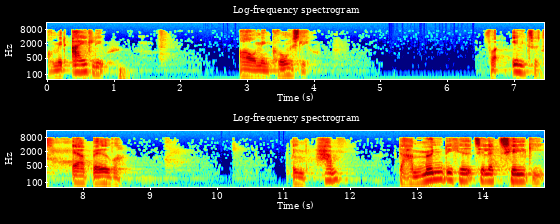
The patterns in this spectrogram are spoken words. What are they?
om mit eget liv og min kones liv. For intet er bedre end ham, der har myndighed til at tilgive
